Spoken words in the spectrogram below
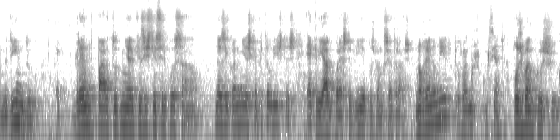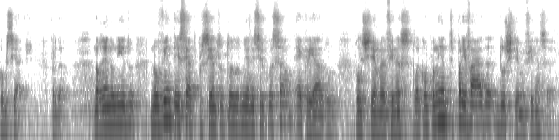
medindo grande parte do dinheiro que existe em circulação nas economias capitalistas é criado por esta via, pelos bancos centrais. No Reino Unido... Pelos bancos comerciais. Pelos bancos comerciais, perdão. No Reino Unido, 97% de todo o dinheiro em circulação é criado pelo sistema pela componente privada do sistema financeiro.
